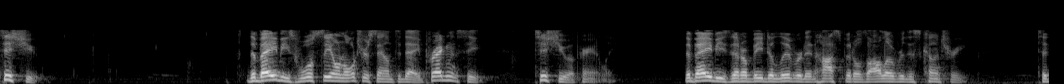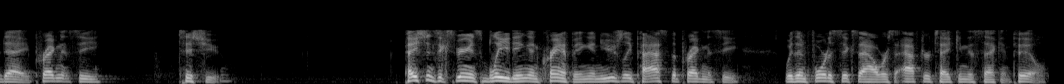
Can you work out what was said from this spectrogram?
tissue. The babies we'll see on ultrasound today, pregnancy, tissue apparently. The babies that'll be delivered in hospitals all over this country today, pregnancy, tissue. Patients experience bleeding and cramping and usually pass the pregnancy within four to six hours after taking the second pill.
